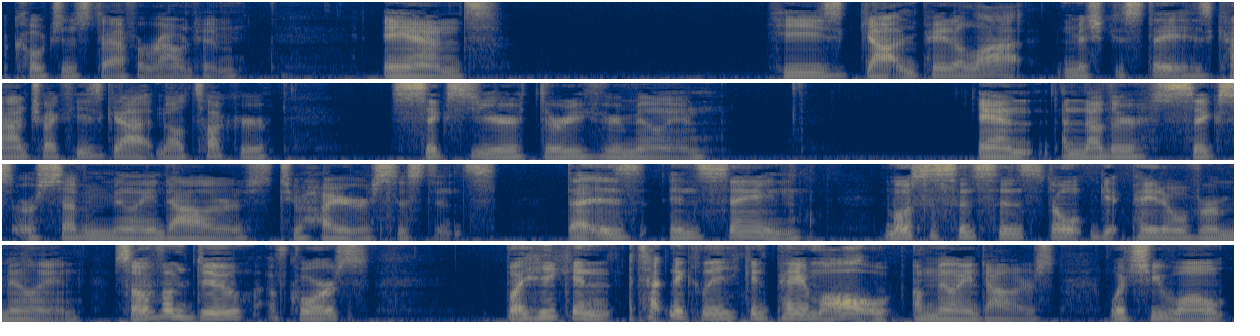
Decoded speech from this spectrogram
a coaching staff around him. And he's gotten paid a lot. Michigan State, his contract he's got, Mel Tucker, six year, thirty three million, and another six or seven million dollars to hire assistants. That is insane. Most assistants don't get paid over a million. Some of them do, of course, but he can technically he can pay them all a million dollars, which he won't.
